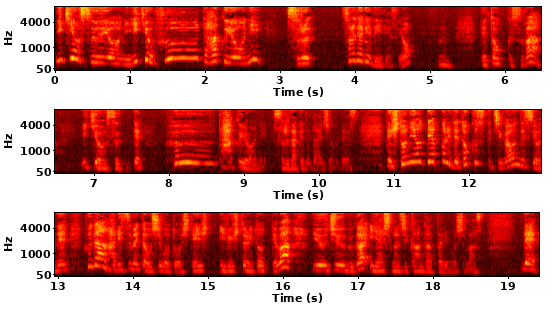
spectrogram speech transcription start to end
息を吸うように、息をふーって吐くようにする。それだけでいいですよ。うん。デトックスは、息を吸って、ふーって吐くようにするだけで大丈夫です。で、人によってやっぱりデトックスって違うんですよね。普段張り詰めたお仕事をしている人にとっては、YouTube が癒しの時間だったりもします。で、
